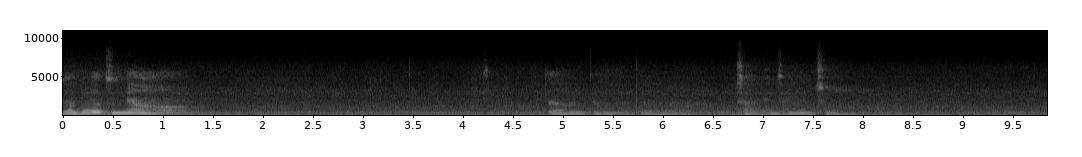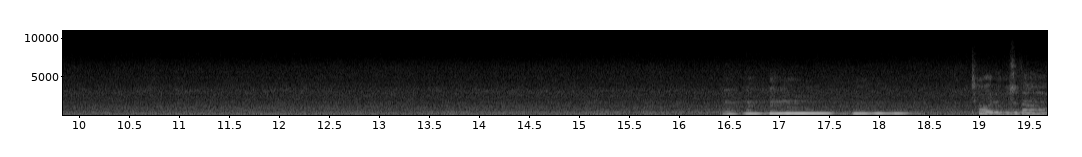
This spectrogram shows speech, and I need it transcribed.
要多几秒。噔噔噔，少年才能抽。嗯哼哼哼，这我就不知道了。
